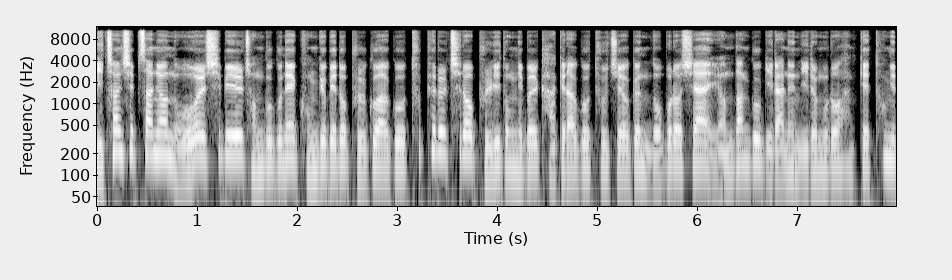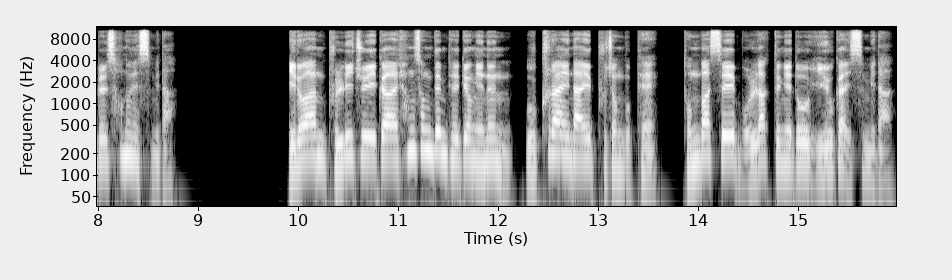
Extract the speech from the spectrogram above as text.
2014년 5월 12일 정부군의 공격에도 불구하고 투표를 치러 분리 독립을 가결하고 두 지역은 노브러시아 연방국이라는 이름으로 함께 통일을 선언했습니다. 이러한 분리주의가 형성된 배경에는 우크라이나의 부정부패, 돈바스의 몰락 등에도 이유가 있습니다.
